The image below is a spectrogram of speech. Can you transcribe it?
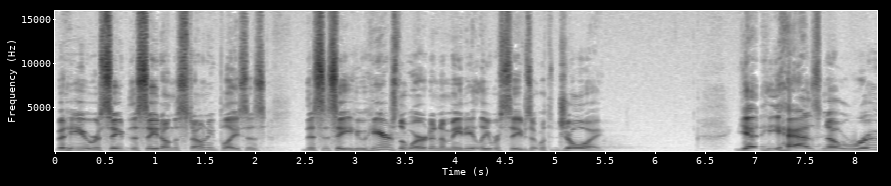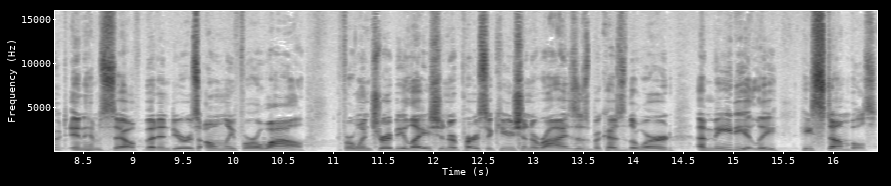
But he who received the seed on the stony places, this is he who hears the word and immediately receives it with joy. Yet he has no root in himself, but endures only for a while. For when tribulation or persecution arises because of the word, immediately he stumbles.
